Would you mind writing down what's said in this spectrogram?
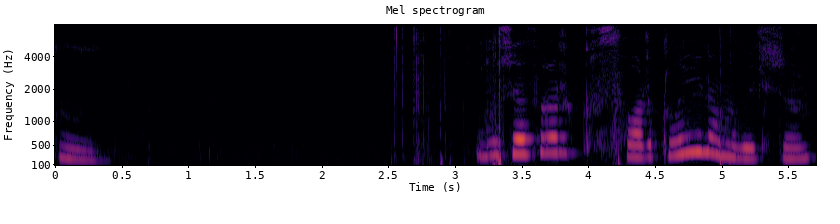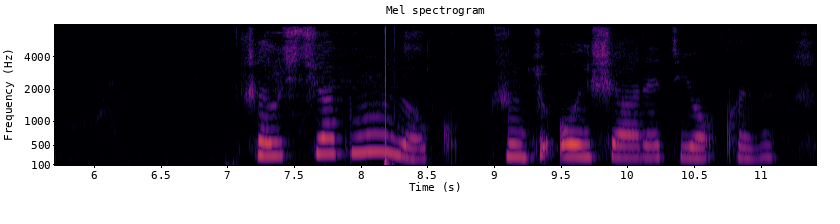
Hmm. Bu sefer farklıyla mı girsin? Çalışacak mı? Yok. Çünkü o işaret yok. Evet.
